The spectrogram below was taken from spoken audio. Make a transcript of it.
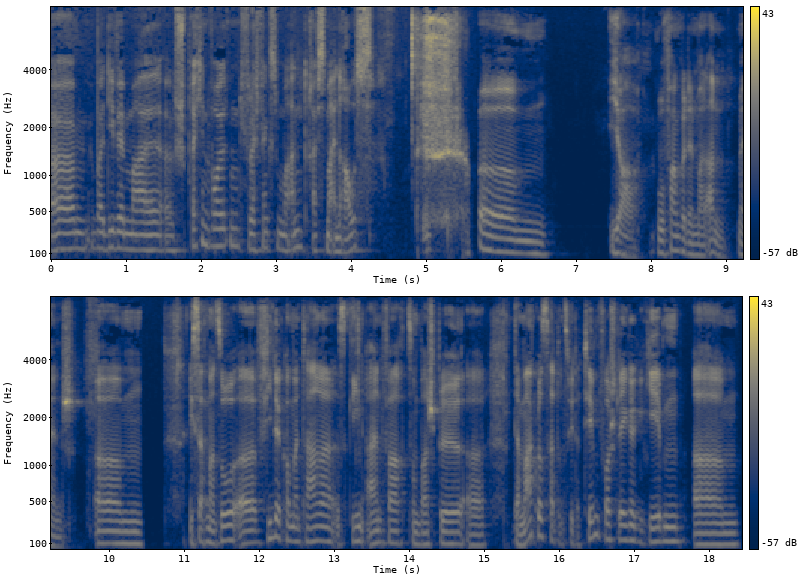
ähm, über die wir mal äh, sprechen wollten. Vielleicht fängst du mal an, greifst mal einen raus. Ähm, ja, wo fangen wir denn mal an, Mensch? Ähm, ich sag mal so, äh, viele Kommentare, es ging einfach zum Beispiel, äh, der Markus hat uns wieder Themenvorschläge gegeben, ähm,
